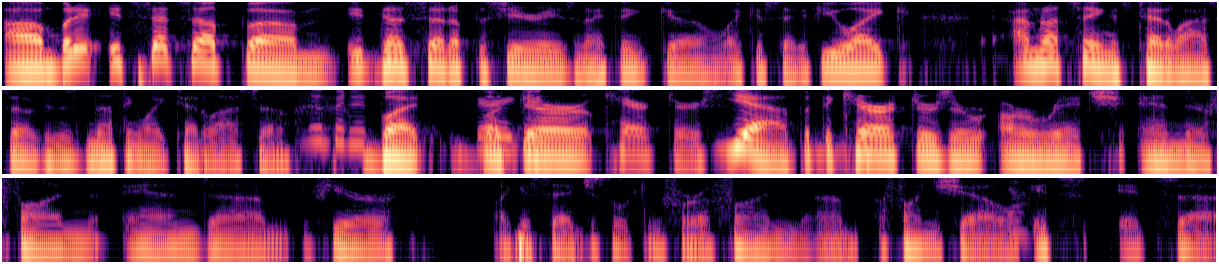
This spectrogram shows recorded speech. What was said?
um, but it, it sets up, um, it does set up the series, and I think, uh, like I said, if you like, I'm not saying it's Ted Lasso because it's nothing like Ted Lasso, No, but it's but but they're characters. yeah, but the characters are, are rich and they're fun. And um, if you're, like I said, just looking for a fun um, a fun show, Yeah. it's it's uh,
